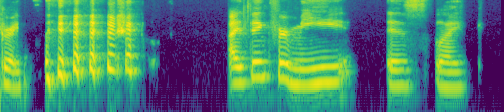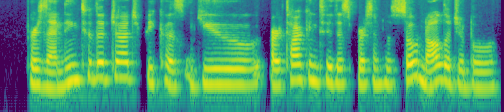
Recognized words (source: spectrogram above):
Great. I think for me is like presenting to the judge because you are talking to this person who's so knowledgeable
